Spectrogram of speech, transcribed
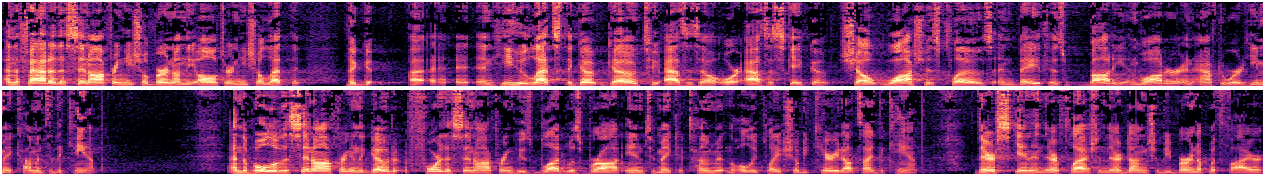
And the fat of the sin offering he shall burn on the altar, and he shall let the, the uh, and he who lets the goat go to Azazel or as a scapegoat shall wash his clothes and bathe his body in water, and afterward he may come into the camp. And the bull of the sin offering and the goat for the sin offering, whose blood was brought in to make atonement in the holy place, shall be carried outside the camp. Their skin and their flesh and their dung shall be burned up with fire,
